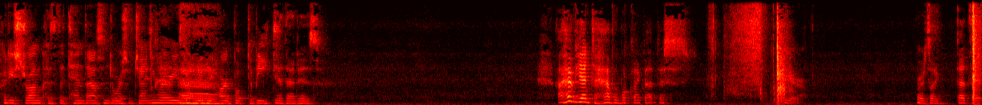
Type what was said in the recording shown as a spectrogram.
pretty strong because the 10,000 Doors of January is a really Ah. hard book to beat. Yeah, that is. I have yet to have a book like that this year. Where it's like, that's it.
